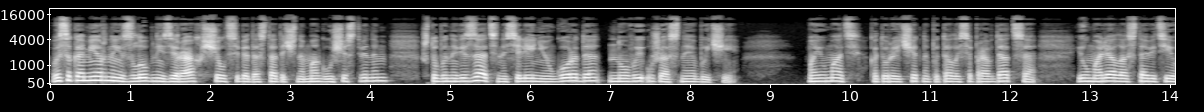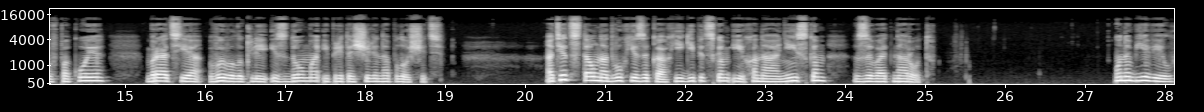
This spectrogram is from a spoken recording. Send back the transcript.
Высокомерный и злобный Зирах счел себя достаточно могущественным, чтобы навязать населению города новые ужасные обычаи. Мою мать, которая тщетно пыталась оправдаться и умоляла оставить ее в покое, братья выволокли из дома и притащили на площадь. Отец стал на двух языках, египетском и ханаанейском, зывать народ. Он объявил,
